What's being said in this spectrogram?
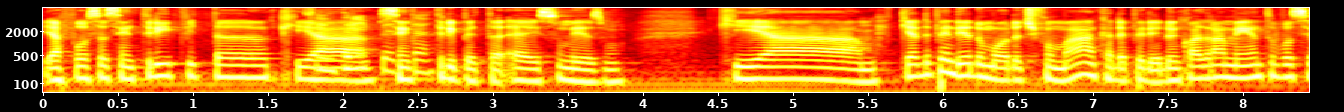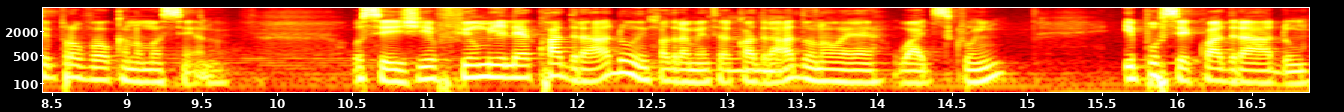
e a força centrípeta, que é a. Centrípeta. Centrípeta, é isso mesmo. Que é, a, que é depender do modo de filmar, que é depender do enquadramento, você provoca numa cena. Ou seja, o filme ele é quadrado, o enquadramento é quadrado, não é widescreen. E por ser quadrado,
